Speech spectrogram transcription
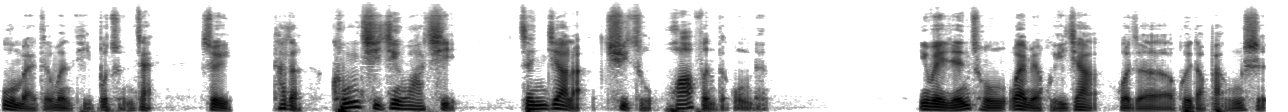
雾霾的问题不存在，所以它的空气净化器增加了去除花粉的功能。因为人从外面回家或者回到办公室，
